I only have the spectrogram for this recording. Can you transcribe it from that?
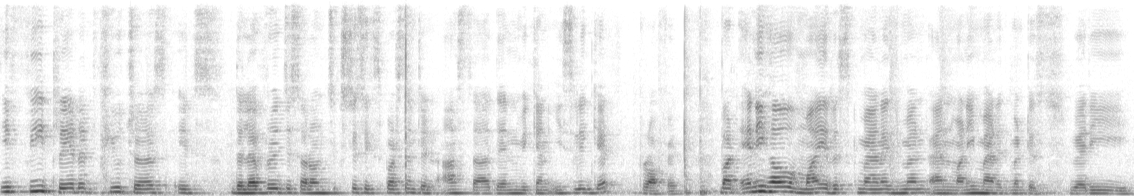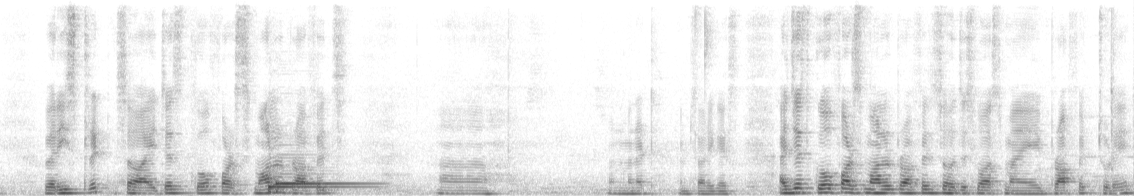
if we traded futures, it's the leverage is around 66% in ASTA, then we can easily get profit. But anyhow, my risk management and money management is very, very strict. So I just go for smaller profits. Uh, one minute. I'm sorry, guys. I just go for smaller profits. So this was my profit today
